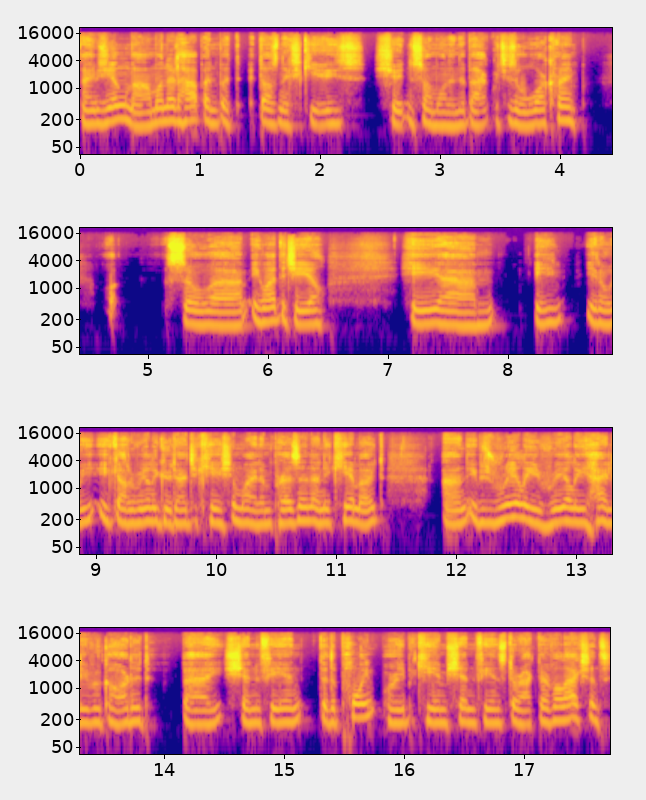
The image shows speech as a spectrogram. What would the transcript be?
Now, he was a young man when it happened, but it doesn't excuse shooting someone in the back, which is a war crime. So uh, he went to jail. He, um, he, you know, he, he got a really good education while in prison, and he came out, and he was really, really highly regarded by Sinn Féin to the point where he became Sinn Féin's director of elections.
